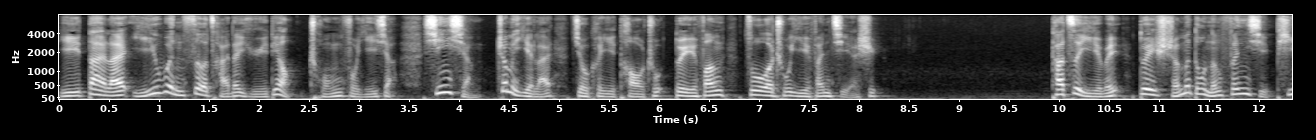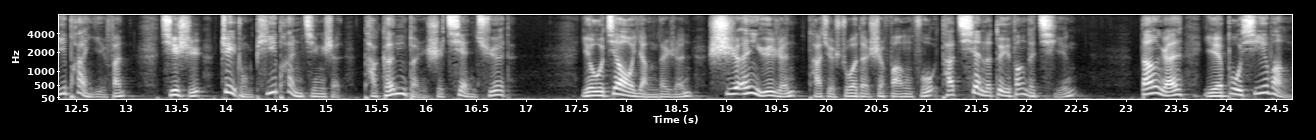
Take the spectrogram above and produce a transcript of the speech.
以带来疑问色彩的语调重复一下，心想这么一来就可以套出对方做出一番解释。他自以为对什么都能分析批判一番，其实这种批判精神他根本是欠缺的。有教养的人施恩于人，他却说的是仿佛他欠了对方的情，当然也不希望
